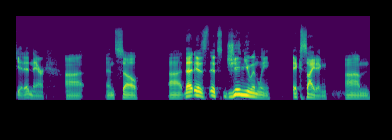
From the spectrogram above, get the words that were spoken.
get in there. Uh, and so uh, that is it's genuinely exciting. Um,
